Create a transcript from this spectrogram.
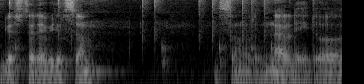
gösterebilirsem. Sanırım neredeydi o?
